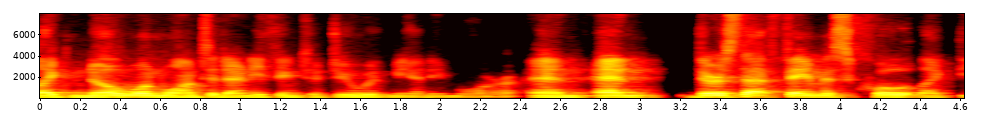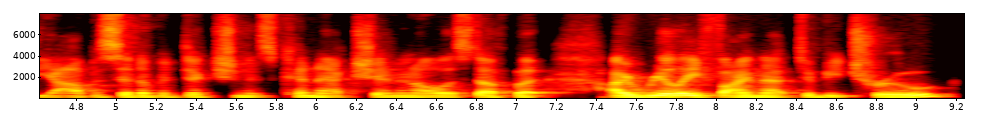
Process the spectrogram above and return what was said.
Like no one wanted anything to do with me anymore. And and there's that famous quote like the opposite of addiction is connection and all this stuff but i really find that to be true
